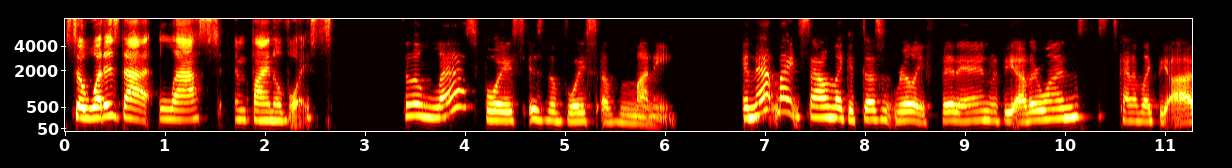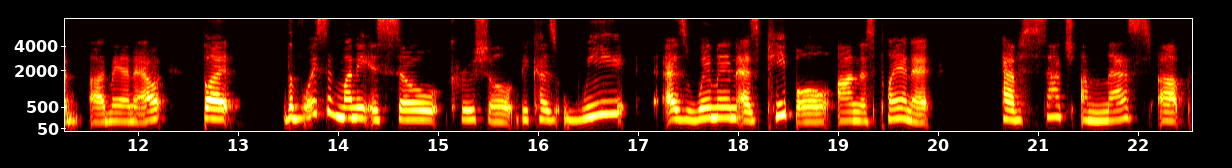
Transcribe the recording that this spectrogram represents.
So, what is that last and final voice? So the last voice is the voice of money. And that might sound like it doesn't really fit in with the other ones. It's kind of like the odd odd man out, but the voice of money is so crucial because we as women as people on this planet have such a messed up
